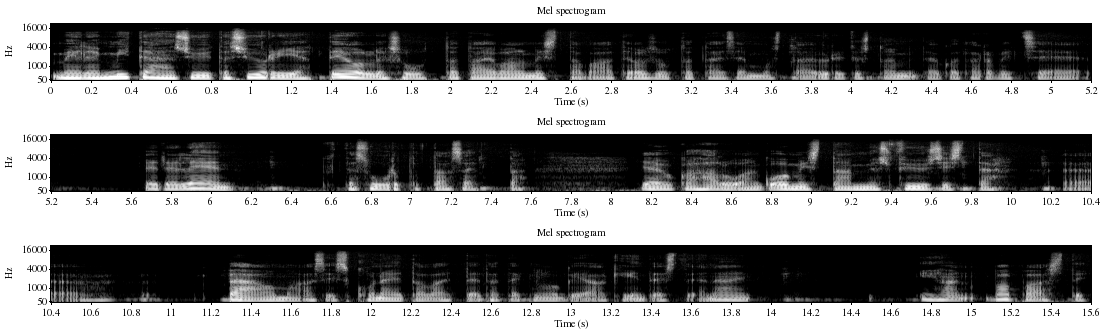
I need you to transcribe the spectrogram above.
meillä ei mitään syytä syrjiä teollisuutta tai valmistavaa teollisuutta tai semmoista yritystoimintaa, joka tarvitsee edelleen sitä suurta tasetta ja joka haluaa niin omistaa myös fyysistä pääomaa, siis koneita, laitteita, teknologiaa, kiinteistöjä näin ihan vapaasti.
